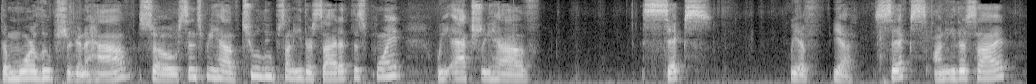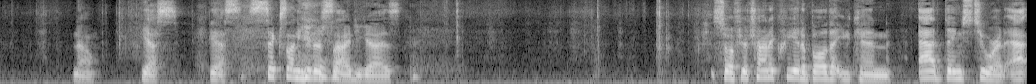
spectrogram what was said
the more loops you're going to have. So since we have two loops on either side at this point, we actually have six. We have, yeah, six on either side. No. Yes. Yes. Six on either side, you guys. So if you're trying to create a bow that you can add things to or add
